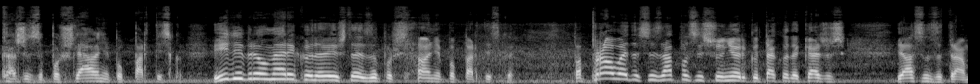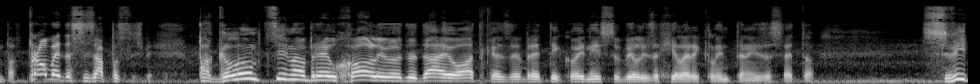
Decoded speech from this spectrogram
Kaže, zapošljavanje po partijskoj. Idi bre u Ameriku da vidiš šta je zapošljavanje po partijskoj. Pa probaj da se zaposliš u Njorku tako da kažeš ja sam za Trumpa. Probaj da se zaposliš, bre. Pa glumcima, bre, u Hollywoodu daju otkaze, bre, ti koji nisu bili za Hillary Clinton i za sve to. Svi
